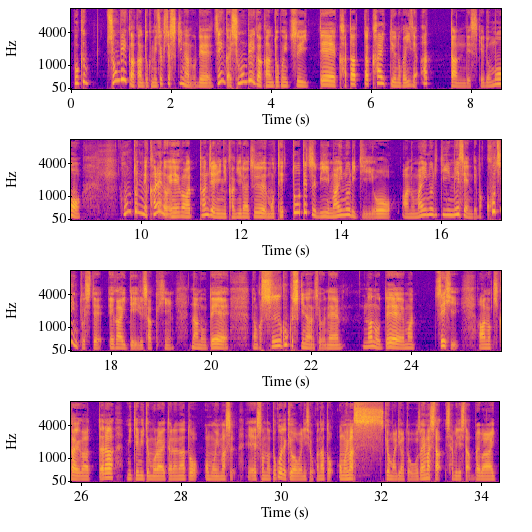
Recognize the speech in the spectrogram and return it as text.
僕、ショーン・ベイカー監督めちゃくちゃ好きなので、前回ショーン・ベイカー監督について語った回っていうのが以前あったんですけども、本当にね、彼の映画はタンジェリンに限らず、もう鉄頭鉄尾マイノリティを、あの、マイノリティ目線で、まあ、個人として描いている作品なので、なんかすごく好きなんですよね。なので、まあ、ぜひ、あの、機会があったら見てみてもらえたらなと思います。えーそんなところで今日は終わりにしようかなと思います。今日もありがとうございました。シャビでした。バイバイ。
